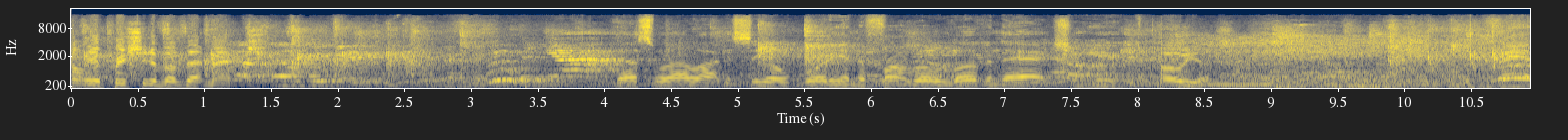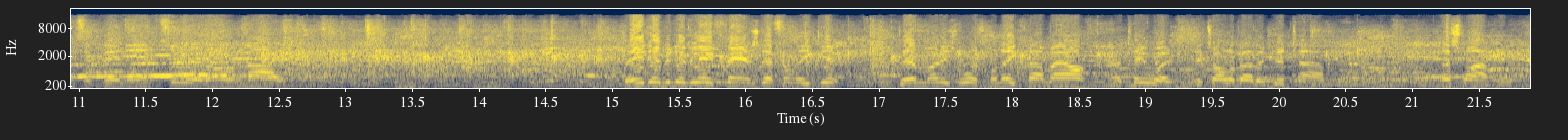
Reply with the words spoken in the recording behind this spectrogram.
Definitely appreciative of that match. That's what I like to see. Old buddy in the front row loving the action here. Oh, yes. Fans have been into it all night. The AWWA fans definitely get their money's worth when they come out. And I tell you what, it's all about a good time. That's why I'm here.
